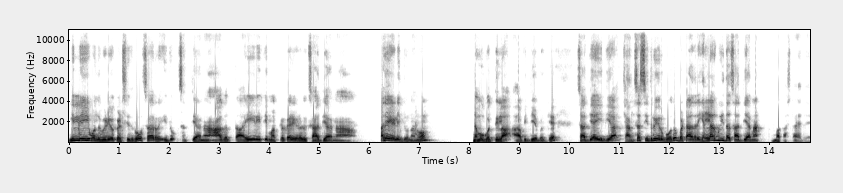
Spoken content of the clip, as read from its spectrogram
ಇಲ್ಲಿ ಒಂದು ವಿಡಿಯೋ ಕಳಿಸಿದ್ರು, ಸರ್, ಇದು ಸತ್ಯನಾ? ಆಗುತ್ತಾ? ಈ ರೀತಿ ಮಕ್ಳ ಕೈ ಹೇಳೋದಕ್ಕೆ ಸಾಧ್ಯನಾ? ಅದೇ ಹೇಳಿದ್ದು ನಾನು. ನಮಗೆ ಗೊತ್ತಿಲ್ಲ ಆ ವಿದ್ಯೆ ಬಗ್ಗೆ. ಸಾಧ್ಯ ಇದೆಯಾ? ಚಾನ್ಸಸ್ ಇದ್ರೂ ಇರ್ಬೋದು ಬಟ್ ಆದ್ರೆ ಎಲ್ಲರಿಗೂ ಇದು ಸಾಧ್ಯನಾ? ತುಂಬಾ ಕಷ್ಟ ಇದೆ.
